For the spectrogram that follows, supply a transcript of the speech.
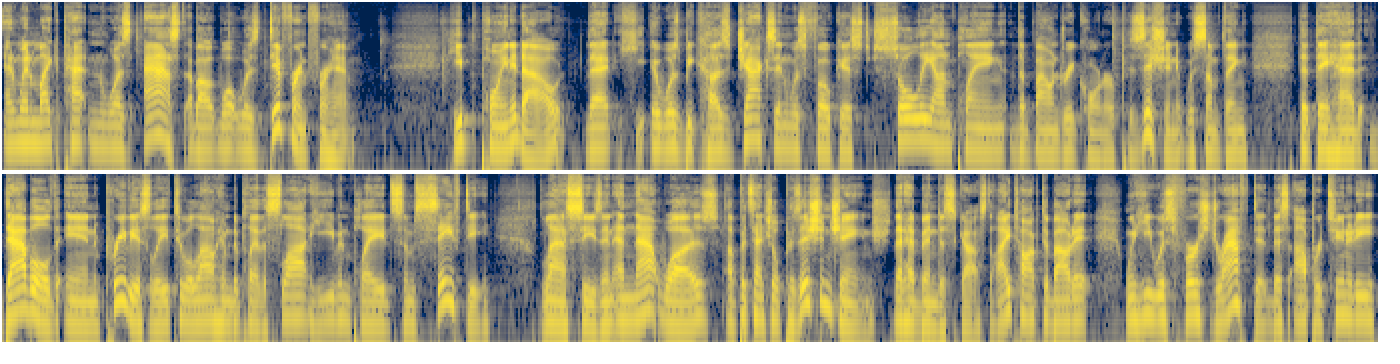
And when Mike Pettine was asked about what was different for him, he pointed out that he, it was because Jackson was focused solely on playing the boundary corner position. It was something that they had dabbled in previously to allow him to play the slot. He even played some safety last season, and that was a potential position change that had been discussed. I talked about it when he was first drafted. This opportunity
